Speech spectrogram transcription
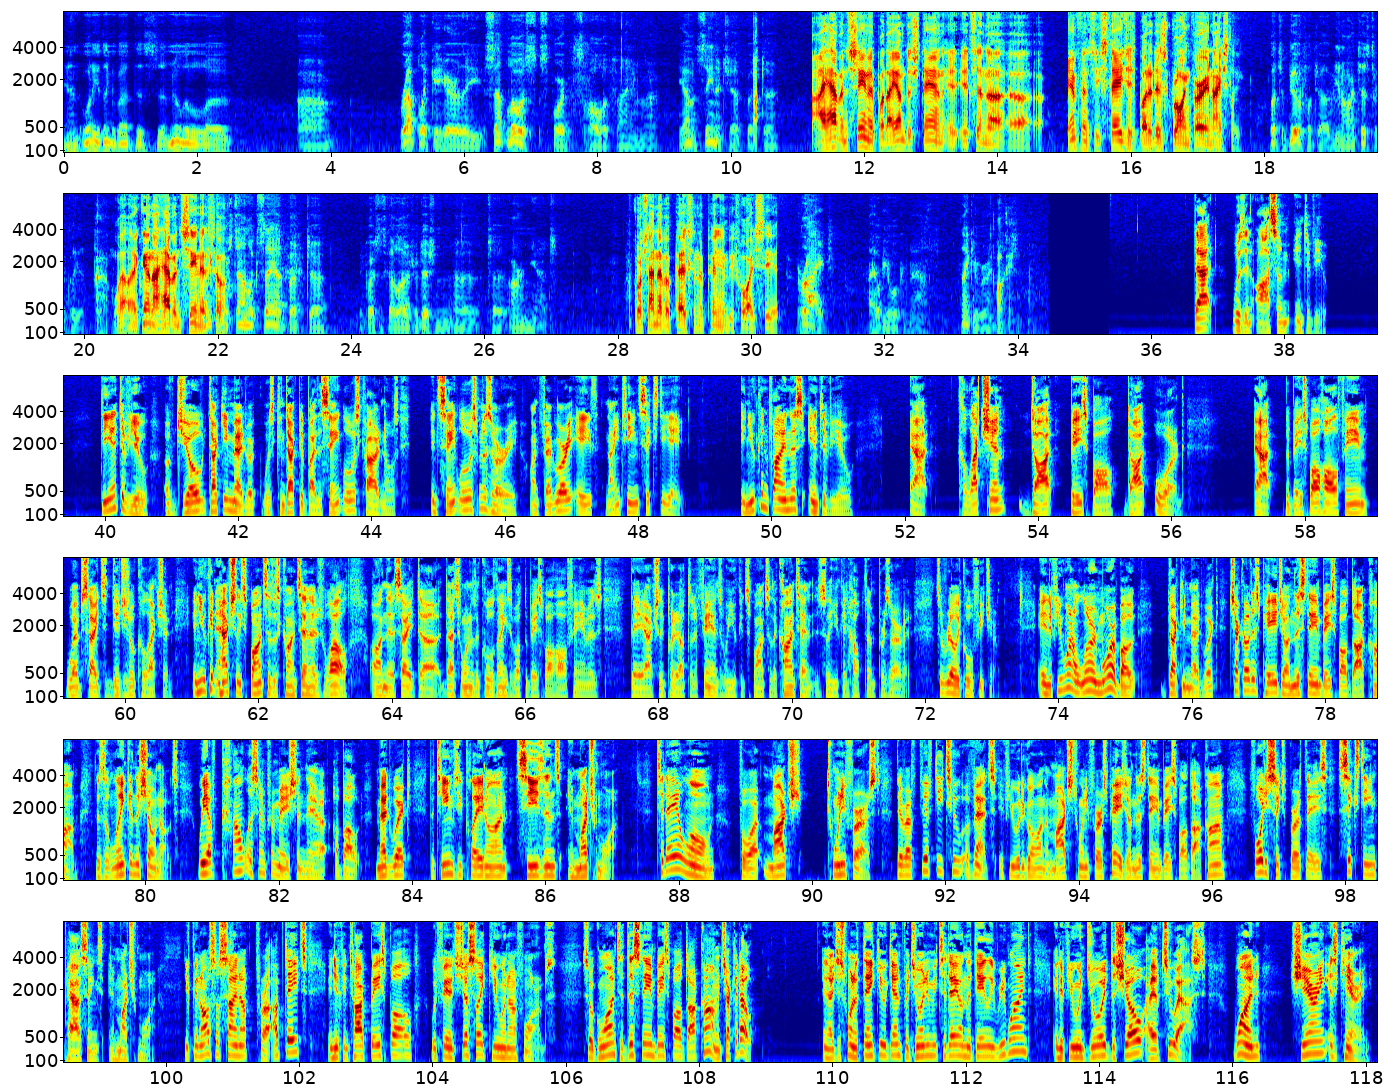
And what do you think about this uh, new little uh, um, replica here, the St. Louis Sports Hall of Fame? Uh, you haven't seen it yet, but... Uh, I haven't seen it, but I understand it, it's in a, a infancy stages, but it is growing very nicely. Well, it's a beautiful job, you know, artistically. It, uh, well, again, I haven't seen it, so. Cooperstown looks sad, but uh, of course, it's got a lot of tradition uh, to earn yet. Of course, I never pass an opinion before I see it. Right. I hope you will come down. Thank you very much. Okay. That was an awesome interview. The interview of Joe Ducky Medwick was conducted by the St. Louis Cardinals in St. Louis, Missouri on February 8, 1968. And you can find this interview at collection.baseball.org at the Baseball Hall of Fame website's digital collection. And you can actually sponsor this content as well on their site. Uh, that's one of the cool things about the Baseball Hall of Fame is they actually put it out to the fans where you could sponsor the content so you can help them preserve it. It's a really cool feature. And if you want to learn more about Ducky Medwick, check out his page on thisdayinbaseball.com. There's a link in the show notes. We have countless information there about Medwick, the teams he played on, seasons, and much more. Today alone, for March 21st, there are 52 events if you were to go on the March 21st page on thisdayinbaseball.com, 46 birthdays, 16 passings, and much more. You can also sign up for our updates, and you can talk baseball with fans just like you in our forums. So go on to thisdayinbaseball.com and check it out. And I just want to thank you again for joining me today on the Daily Rewind. And if you enjoyed the show, I have two asks. One, sharing is caring.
